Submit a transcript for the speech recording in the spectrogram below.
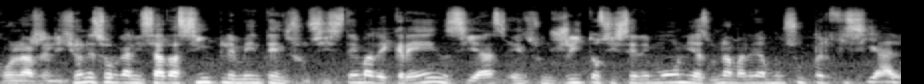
con las religiones organizadas simplemente en su sistema de creencias, en sus ritos y ceremonias de una manera muy superficial.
